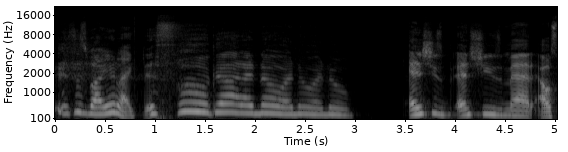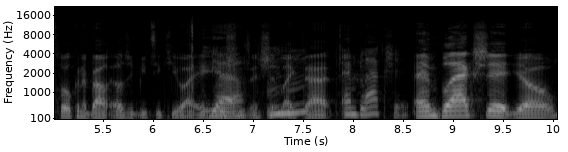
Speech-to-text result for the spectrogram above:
This is why you're like this. oh God, I know, I know, I know. And she's and she's mad outspoken about LGBTQIA Yeah. issues and shit like mm-hmm. that. And black shit. And black shit, yo.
